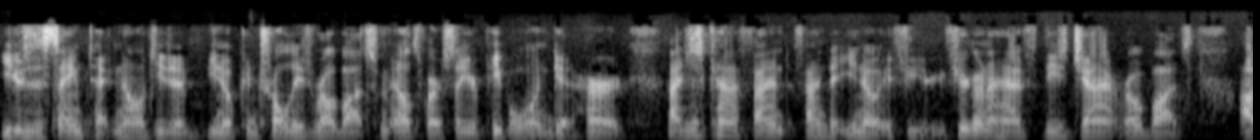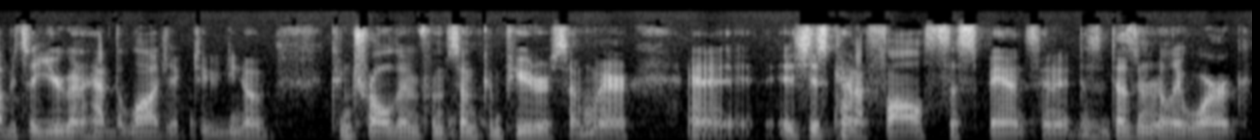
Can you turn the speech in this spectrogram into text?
use the same technology to you know control these robots from elsewhere so your people wouldn't get hurt. I just kind of find find it you know if you if you're going to have these giant robots, obviously you're going to have the logic to you know control them from some computer somewhere, and it's just kind of false suspense and it just doesn't really work.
